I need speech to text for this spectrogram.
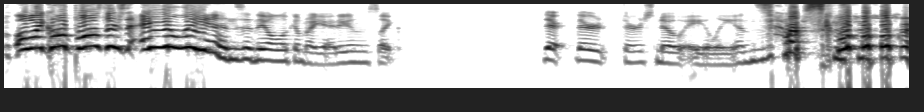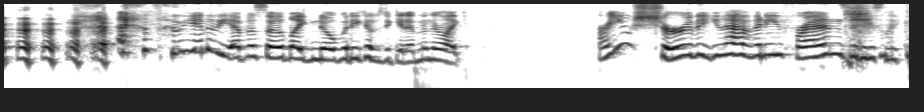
"Oh my god, boss, there's aliens!" And they all look at Maeda and it's like, there, there, there's no aliens at our school. at the end of the episode, like nobody comes to get him, and they're like, "Are you sure that you have any friends?" And he's like,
